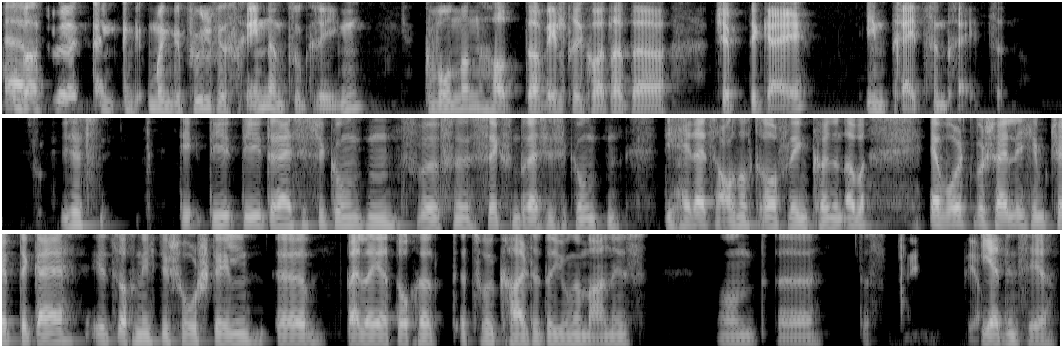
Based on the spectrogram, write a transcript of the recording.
Äh, dafür, ein, um ein Gefühl fürs Rennen zu kriegen, gewonnen hat der Weltrekordler der Cheptegei in 1313. Jetzt die, die, die 30 Sekunden, 36 Sekunden, die hätte er jetzt auch noch drauflegen können, aber er wollte wahrscheinlich im Chapter Guy jetzt auch nicht die Show stellen, äh, weil er ja doch ein, ein zurückhaltender junger Mann ist. Und äh, das ja. ehrt ihn sehr.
